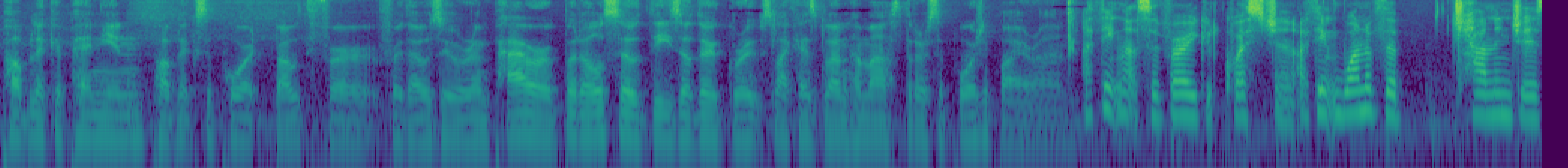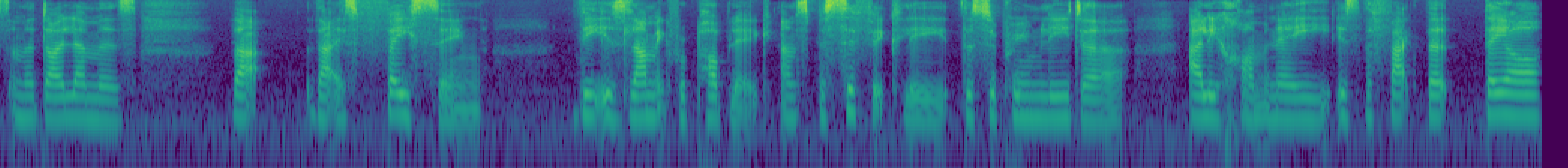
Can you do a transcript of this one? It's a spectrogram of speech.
public opinion, public support, both for, for those who are in power, but also these other groups like Hezbollah and Hamas that are supported by Iran? I think that's a very good question. I think one of the challenges and the dilemmas that that is facing the Islamic Republic and specifically the supreme leader Ali Khamenei is the fact that they are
